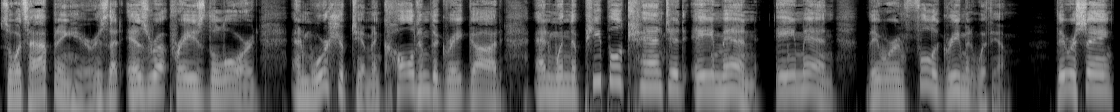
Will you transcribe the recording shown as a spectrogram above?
So what's happening here is that Ezra praised the Lord and worshiped him and called him the great God. And when the people chanted Amen, Amen, they were in full agreement with him. They were saying,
